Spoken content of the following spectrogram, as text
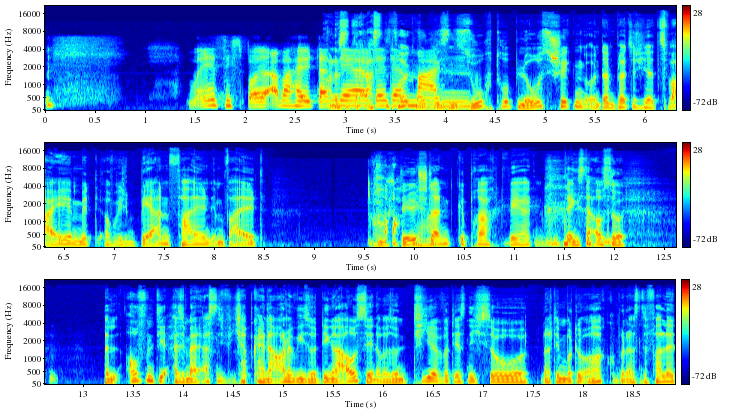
äh, jetzt nicht Spoiler, aber halt War dann das in der der, ersten der, der Folge, wo die Mann. diesen Suchtrupp losschicken und dann plötzlich hier zwei mit irgendwelchen Bärenfallen im Wald im Ach, Stillstand gebracht werden? Du denkst du auch so, dann laufen die, also mein ersten, ich habe keine Ahnung, wie so Dinge aussehen, aber so ein Tier wird jetzt nicht so nach dem Motto, oh, guck mal, da ist eine Falle,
